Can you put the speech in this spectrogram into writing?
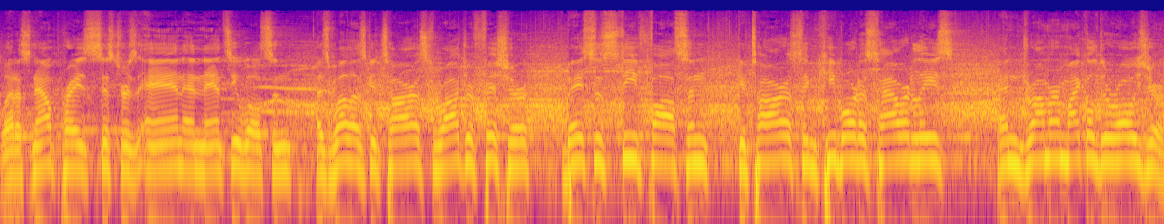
Let us now praise sisters Ann and Nancy Wilson, as well as guitarist Roger Fisher, bassist Steve Fossen, guitarist and keyboardist Howard Leese, and drummer Michael DeRosier.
